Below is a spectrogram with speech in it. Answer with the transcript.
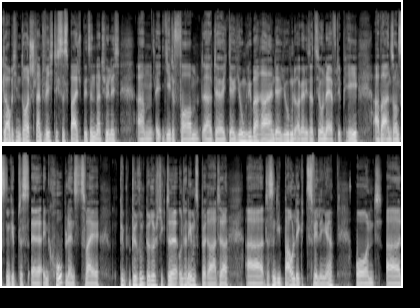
Glaube ich, in Deutschland wichtigstes Beispiel sind natürlich ähm, jede Form äh, der, der Jungliberalen, der Jugendorganisation der FDP. Aber ansonsten gibt es äh, in Koblenz zwei berühmt-berüchtigte Unternehmensberater. Äh, das sind die Baulig-Zwillinge. Und äh,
